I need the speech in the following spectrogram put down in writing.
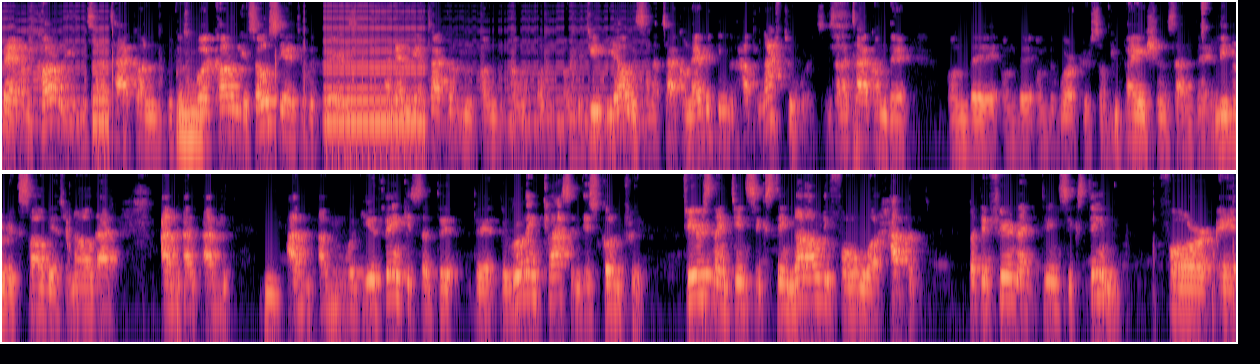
then on Connolly. It's an attack on because Mhm. Boy Connolly associated with Pearse, and then the attack on on, on, on, on the GPO is an attack on everything that happened afterwards. It's an attack on the on the on the on the workers' occupations and the Limerick Soviet and all that. And and and, and, and what you think is that the, the, the ruling class in this country fears 1916 not only for what happened, but they fear 1916 for uh,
